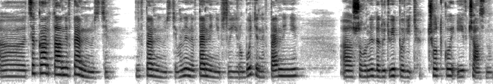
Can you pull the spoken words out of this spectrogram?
Е, Це карта невпевненості. Невпевненості. Вони не впевнені в своїй роботі, не впевнені, е, що вони дадуть відповідь чітко і вчасно.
